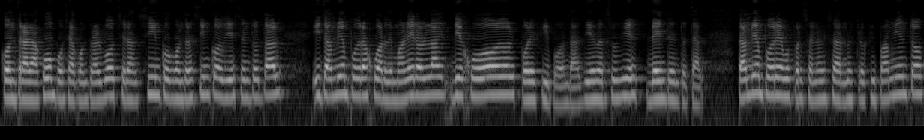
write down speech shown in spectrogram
contra la comp, o sea, contra el bot serán 5 contra 5, 10 en total. Y también podrá jugar de manera online 10 jugadores por equipo, 10 versus 10, 20 en total. También podremos personalizar nuestro equipamiento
